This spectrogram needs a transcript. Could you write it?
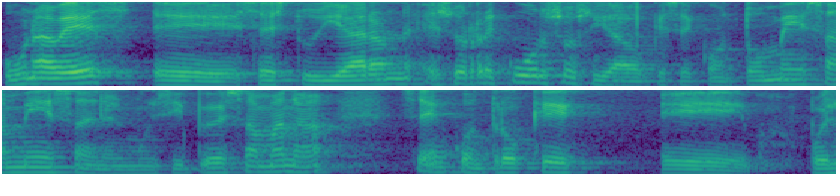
Una vez eh, se estudiaron esos recursos y dado que se contó mesa a mesa en el municipio de Samaná, se encontró que eh, pues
